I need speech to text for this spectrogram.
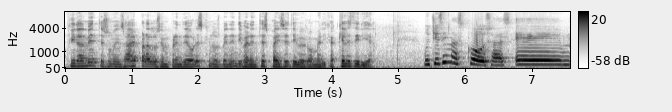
Finalmente, su mensaje para los emprendedores que nos ven en diferentes países de Iberoamérica, ¿qué les diría? Muchísimas cosas. Eh,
